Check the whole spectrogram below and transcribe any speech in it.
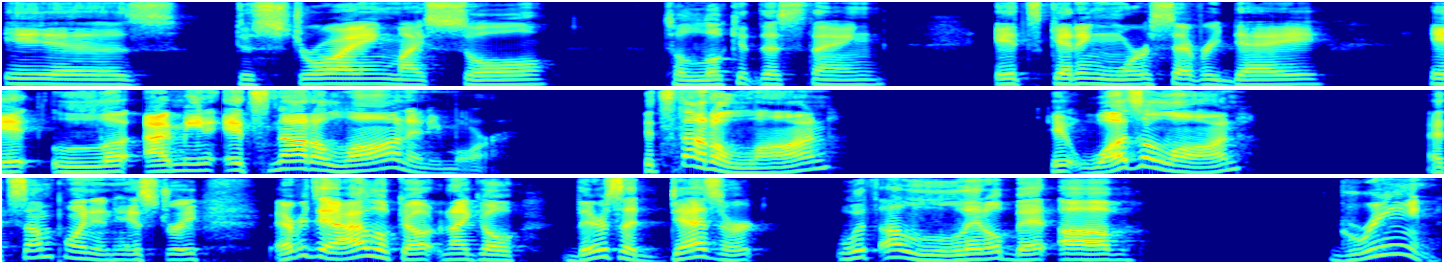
is destroying my soul to look at this thing. It's getting worse every day. It look I mean, it's not a lawn anymore. It's not a lawn. It was a lawn at some point in history. Every day I look out and I go, there's a desert with a little bit of green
